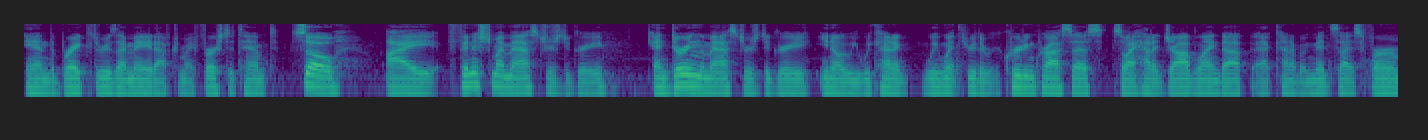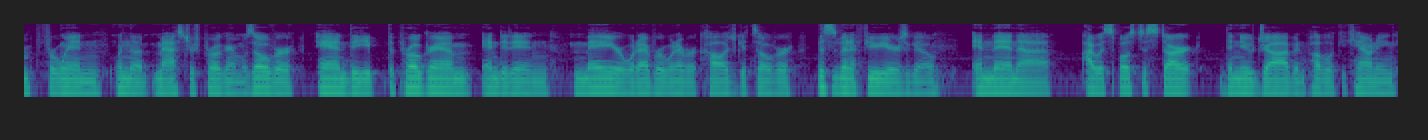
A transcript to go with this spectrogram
and the breakthroughs I made after my first attempt. So, I finished my master's degree and during the master's degree you know we, we kind of we went through the recruiting process so i had a job lined up at kind of a mid-sized firm for when when the master's program was over and the the program ended in may or whatever whenever college gets over this has been a few years ago and then uh, i was supposed to start the new job in public accounting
